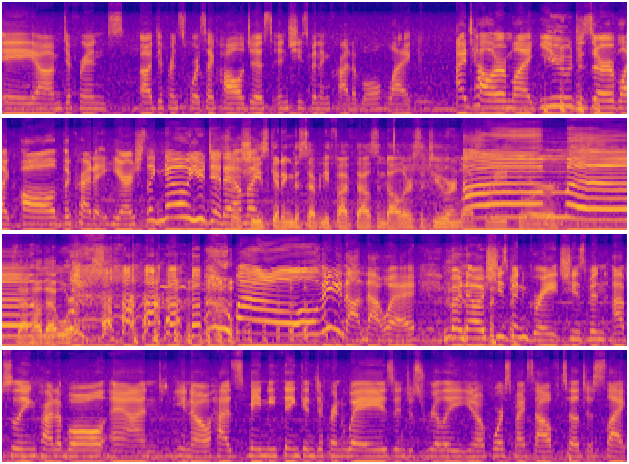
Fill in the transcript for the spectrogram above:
a um, different, uh, different sports psychologist, and she's been incredible. Like, I tell her, I'm like, you deserve like all the credit here. She's like, no, you did it. So I'm she's like, getting the seventy-five thousand dollars that you earned last week, or um, is that how that works? well, maybe not that way. But no, she's been great. She's been absolutely incredible and, you know, has made me think in different ways and just really, you know, forced myself to just like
